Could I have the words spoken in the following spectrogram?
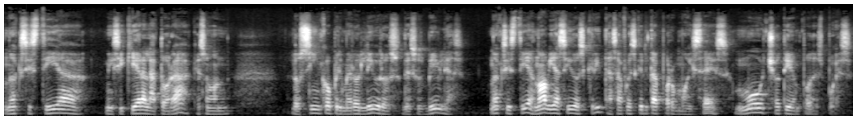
No existía ni siquiera la Torá, que son los cinco primeros libros de sus Biblias. No existía, no había sido escrita, esa fue escrita por Moisés mucho tiempo después.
